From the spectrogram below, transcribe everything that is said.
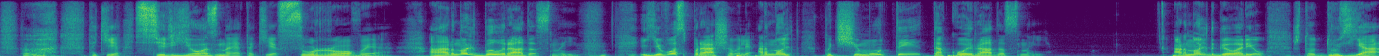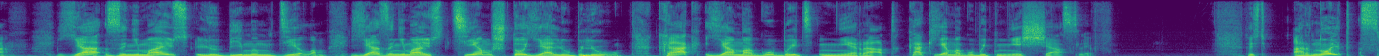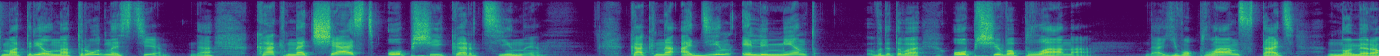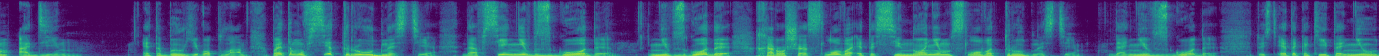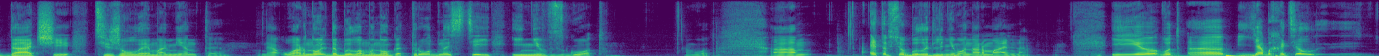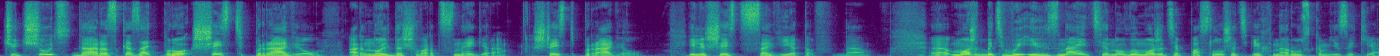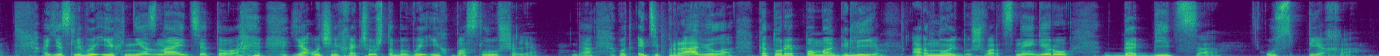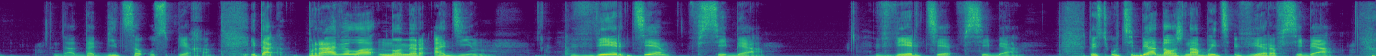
такие серьезные, такие суровые. А Арнольд был радостный. И его спрашивали, Арнольд, почему ты такой радостный? Арнольд говорил, что, друзья, я занимаюсь любимым делом. Я занимаюсь тем, что я люблю. Как я могу быть не рад? Как я могу быть несчастлив? То есть Арнольд смотрел на трудности, да, как на часть общей картины, как на один элемент вот этого общего плана, да, его план стать номером один. Это был его план. Поэтому все трудности, да, все невзгоды, невзгоды, хорошее слово, это синоним слова трудности да, невзгоды. То есть это какие-то неудачи, тяжелые моменты. Да. У Арнольда было много трудностей и невзгод. Вот. Это все было для него нормально. И вот э, я бы хотел чуть-чуть, да, рассказать про шесть правил Арнольда Шварценеггера. Шесть правил. Или шесть советов, да. Э, может быть, вы их знаете, но вы можете послушать их на русском языке. А если вы их не знаете, то я очень хочу, чтобы вы их послушали. Да? Вот эти правила, которые помогли Арнольду Шварценеггеру добиться успеха да, добиться успеха. Итак, правило номер один. Верьте в себя. Верьте в себя. То есть у тебя должна быть вера в себя.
